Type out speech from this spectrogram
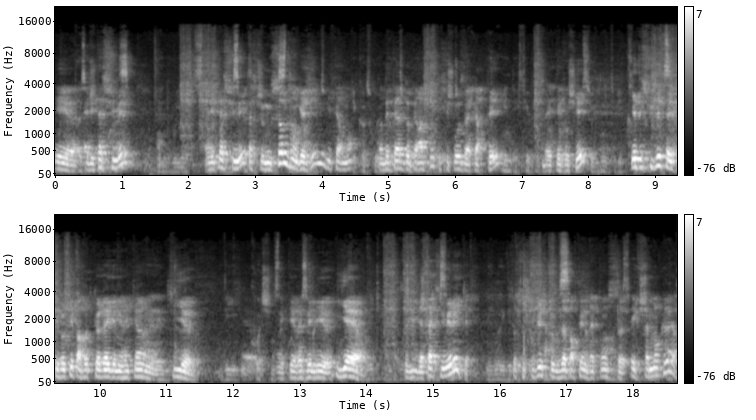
et elle est assumée. Elle est assumée parce que nous sommes engagés militairement dans des théâtres d'opération qui supposent la clarté. Ça a été évoqué. Il y a des sujets, ça a été évoqué par votre collègue américain, euh, qui euh, ont été révélés euh, hier, celui de la taxe numérique. Sur ce sujet, je peux vous apporter une réponse euh, extrêmement claire.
